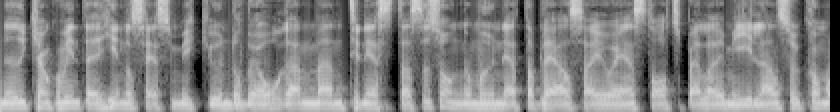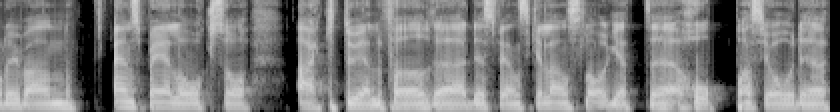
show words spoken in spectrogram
nu kanske vi inte hinner se så mycket under våren, men till nästa säsong om hon etablerar sig och är en startspelare i Milan så kommer det ju vara en, en spelare också aktuell för det svenska landslaget, hoppas jag. Och det,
